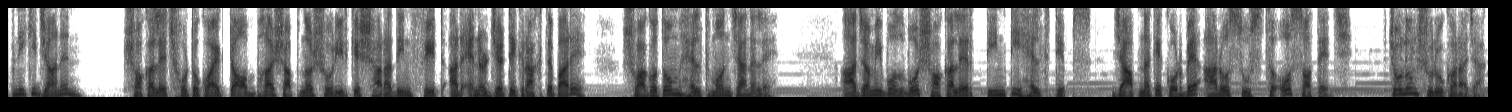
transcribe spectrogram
আপনি কি জানেন? সকালে ছোট কয়েকটা অভ্যাস আপনার শরীরকে সারাদিন ফিট আর এনার্জেটিক রাখতে পারে। স্বাগতম হেলথমন চ্যানেলে। আজ আমি বলব সকালের তিনটি হেলথ টিপস, যা আপনাকে করবে আরও সুস্থ ও সতেজ। চলুন শুরু করা যাক।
